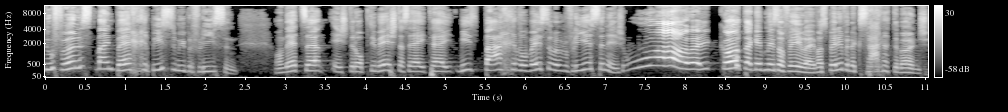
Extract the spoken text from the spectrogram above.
du füllst mein Becher bis zum Überfließen. Und jetzt äh, ist der Optimist, der sagt, hey, mein Becher, der bis zum Überfließen ist, wow, hey Gott, der gibt mir so viel. Hey. Was bin ich für ein gesegneter Mensch?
